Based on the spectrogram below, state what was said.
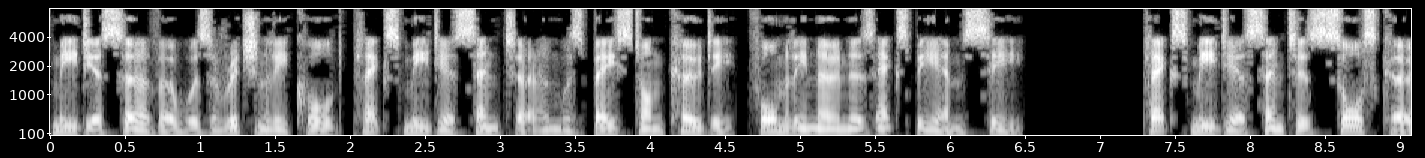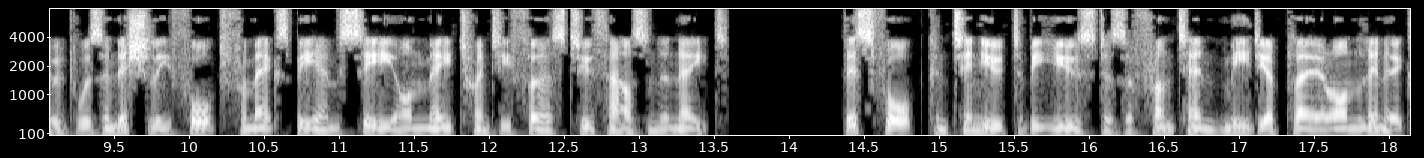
Media Server was originally called Plex Media Center and was based on Kodi, formerly known as XBMC. Plex Media Center's source code was initially forked from XBMC on May 21, 2008. This fork continued to be used as a front-end media player on Linux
